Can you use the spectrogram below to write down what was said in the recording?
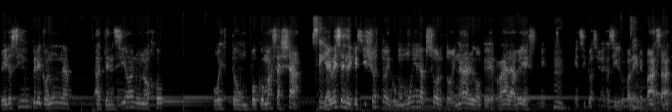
pero siempre con una atención, un ojo puesto un poco más allá. Y hay veces de que si yo estoy como muy absorto en algo que rara vez mm. en situaciones así grupales me pasa,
